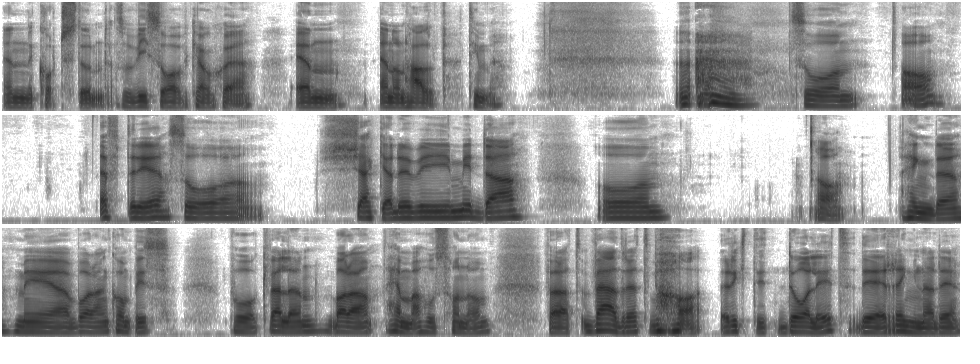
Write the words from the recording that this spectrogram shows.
en kort stund. Alltså vi sov kanske en, en och en halv timme. Så, ja. Efter det så käkade vi middag och ja, hängde med våran kompis på kvällen, bara hemma hos honom. För att vädret var riktigt dåligt. Det regnade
